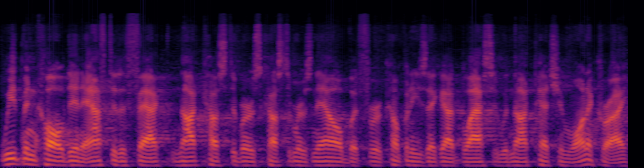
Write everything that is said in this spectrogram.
we've been called in after the fact, not customers, customers now, but for companies that got blasted with NotPetya and WannaCry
